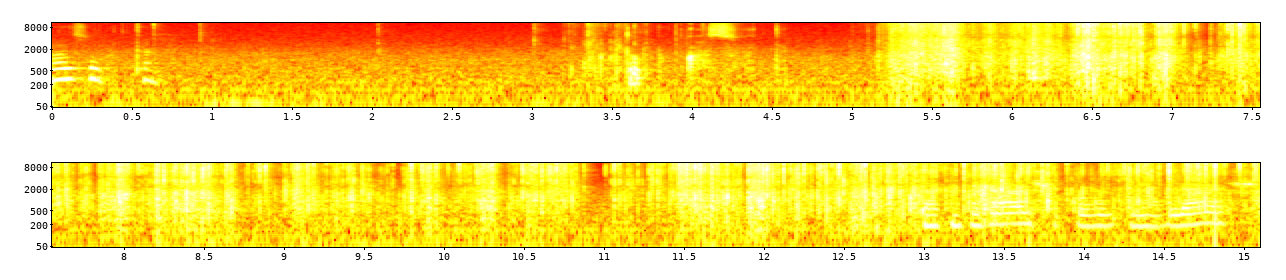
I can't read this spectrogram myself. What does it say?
показувати. То показувати. Так буває, що коли замовляєш,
